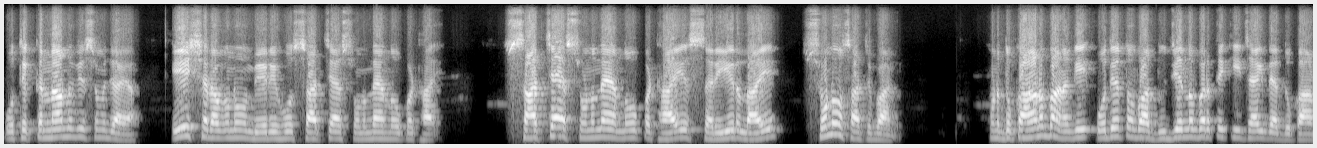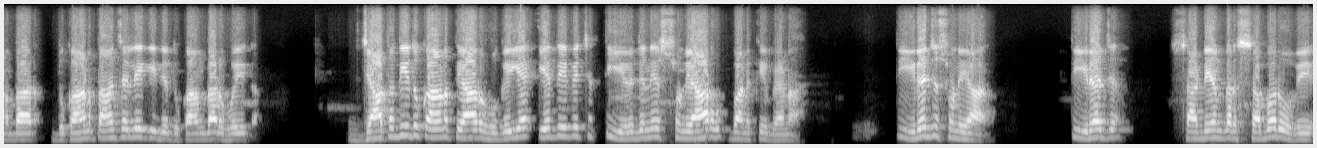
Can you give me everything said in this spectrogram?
ਉੱਥੇ ਕੰਨਾਂ ਨੂੰ ਵੀ ਸਮਝਾਇਆ, ਇਹ ਸ਼ਰਵਨੋ ਮੇਰੇ ਹੋ ਸਾਚੈ ਸੁਣਨੈ ਨੋ ਪਠਾਏ। ਸਾਚੈ ਸੁਣਨੈ ਨੋ ਪਠਾਏ, ਸਰੀਰ ਲਾਏ, ਸੁਣੋ ਸੱਚ ਬਾਣੀ। ਹੁਣ ਦੁਕਾਨ ਬਣ ਗਈ, ਉਹਦੇ ਤੋਂ ਬਾਅਦ ਦੂਜੇ ਨੰਬਰ ਤੇ ਕੀ ਚਾਹੀਦਾ ਦੁਕਾਨਦਾਰ, ਦੁਕਾਨ ਤਾਂ ਚੱਲੇਗੀ, ਜੇ ਦੁਕਾਨਦਾਰ ਹੋਏਗਾ। ਜੱਤ ਦੀ ਦੁਕਾਨ ਤਿਆਰ ਹੋ ਗਈ ਹੈ, ਇਹਦੇ ਵਿੱਚ ਧੀਰਜ ਨੇ ਸੁਨਿਆਰ ਬਣ ਕੇ ਬਹਿਣਾ। ਧੀਰਜ, ਸੁਨਿਆਰ। ਧੀਰਜ, ਸਾਡੇ ਅੰਦਰ ਸਬਰ ਹੋਵੇ,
